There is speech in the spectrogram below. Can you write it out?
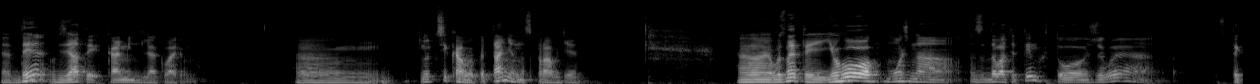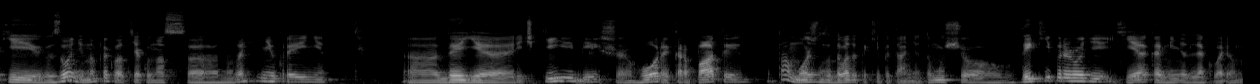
Е, Де взяти камінь для акваріуму? Е, Ну, цікаве питання насправді. Ви знаєте, його можна задавати тим, хто живе в такій зоні, наприклад, як у нас на Західній Україні, де є річки більше, гори, Карпати. Там можна задавати такі питання, тому що в дикій природі є каміння для акваріуму.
